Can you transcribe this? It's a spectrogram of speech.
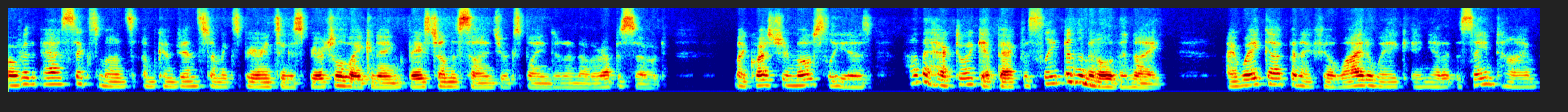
Over the past six months, I'm convinced I'm experiencing a spiritual awakening based on the signs you explained in another episode. My question mostly is How the heck do I get back to sleep in the middle of the night? I wake up and I feel wide awake, and yet at the same time,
